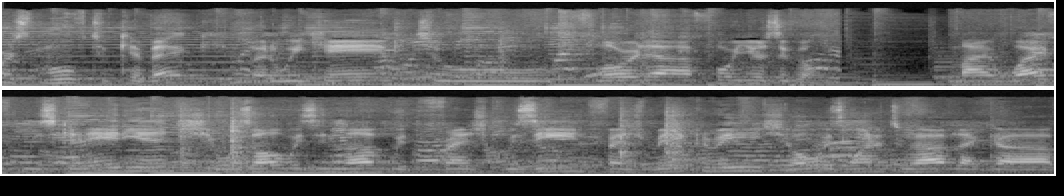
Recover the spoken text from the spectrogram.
first moved to Quebec, but we came to Florida four years ago. My wife, who's Canadian, she was always in love with French cuisine, French bakery. She always wanted to have like a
